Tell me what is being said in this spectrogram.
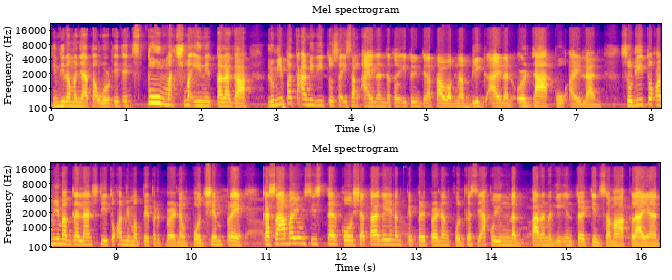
hindi naman yata worth it. It's too much mainit talaga. Lumipat kami dito sa isang island na to. Ito yung tinatawag na Big Island or Daku Island. So dito kami magla-lunch, dito kami magpe-prepare ng food. Syempre, kasama yung sister ko, siya talaga yung nagpe-prepare ng food kasi ako yung nag, parang nag entertain sa mga client.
